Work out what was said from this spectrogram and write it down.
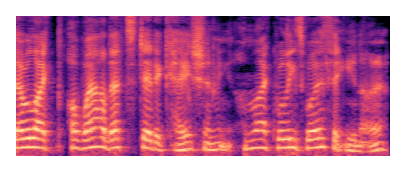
they were like, "Oh wow, that's dedication." I'm like, "Well, he's worth it, you know."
